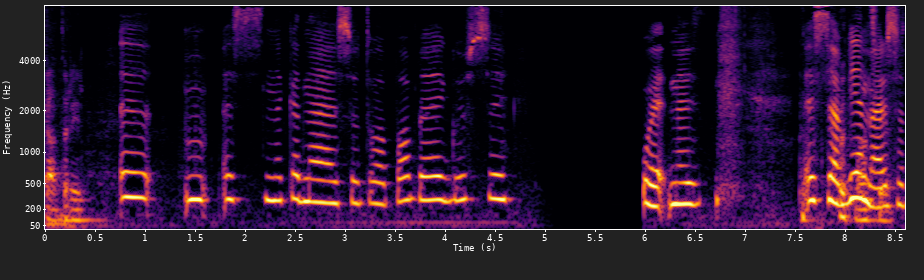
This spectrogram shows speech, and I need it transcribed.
Kā tur ir? Mm, Es nekad neesmu to pabeigusi. Oi, ne, es vienmēr esmu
